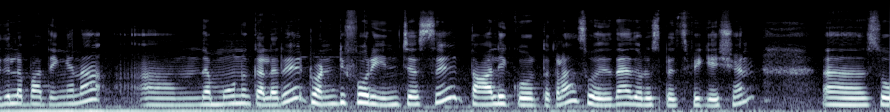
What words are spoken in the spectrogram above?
இதில் பார்த்தீங்கன்னா இந்த மூணு கலரு டுவெண்ட்டி ஃபோர் இன்ச்சஸ்ஸு தாலி கோர்த்துக்கலாம். ஸோ இதுதான் இதோட ஸ்பெசிஃபிகேஷன் ஸோ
